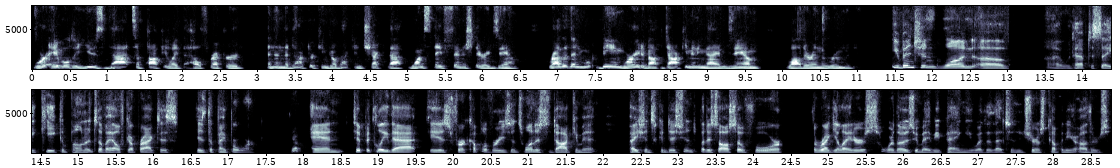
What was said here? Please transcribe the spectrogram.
we're able to use that to populate the health record. And then the doctor can go back and check that once they've finished their exam, rather than being worried about documenting that exam while they're in the room with you. You mentioned one of, I would have to say, key components of a healthcare practice is the paperwork. And typically that is for a couple of reasons. One is to document patients' conditions, but it's also for the regulators or those who may be paying you, whether that's an insurance company or others.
